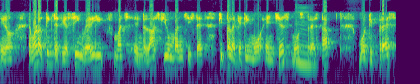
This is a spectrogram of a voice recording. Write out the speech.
You know, and one of the things that we are seeing very much in the last few months is that people are getting more anxious, more Hmm. stressed up, more depressed.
